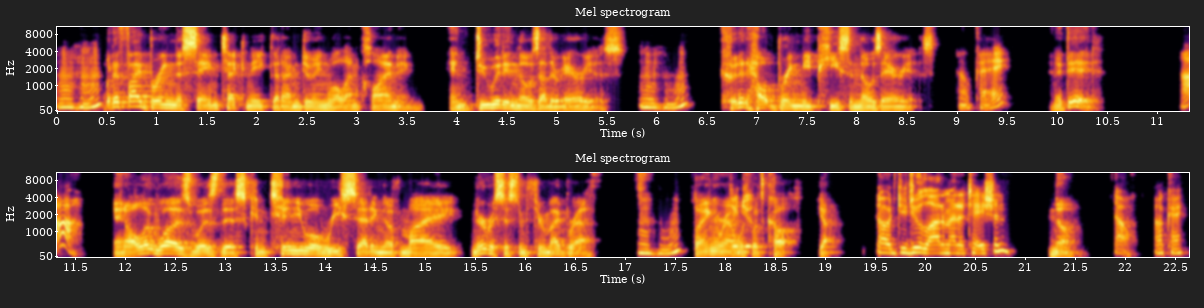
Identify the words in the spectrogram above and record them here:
Mm-hmm. What if I bring the same technique that I'm doing while I'm climbing and do it in those other areas? Mm-hmm. Could it help bring me peace in those areas? Okay. And it did. Ah. And all it was was this continual resetting of my nervous system through my breath, mm-hmm. playing around with do, what's called, yeah. Oh, do you do a lot of meditation? No. Oh, okay.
